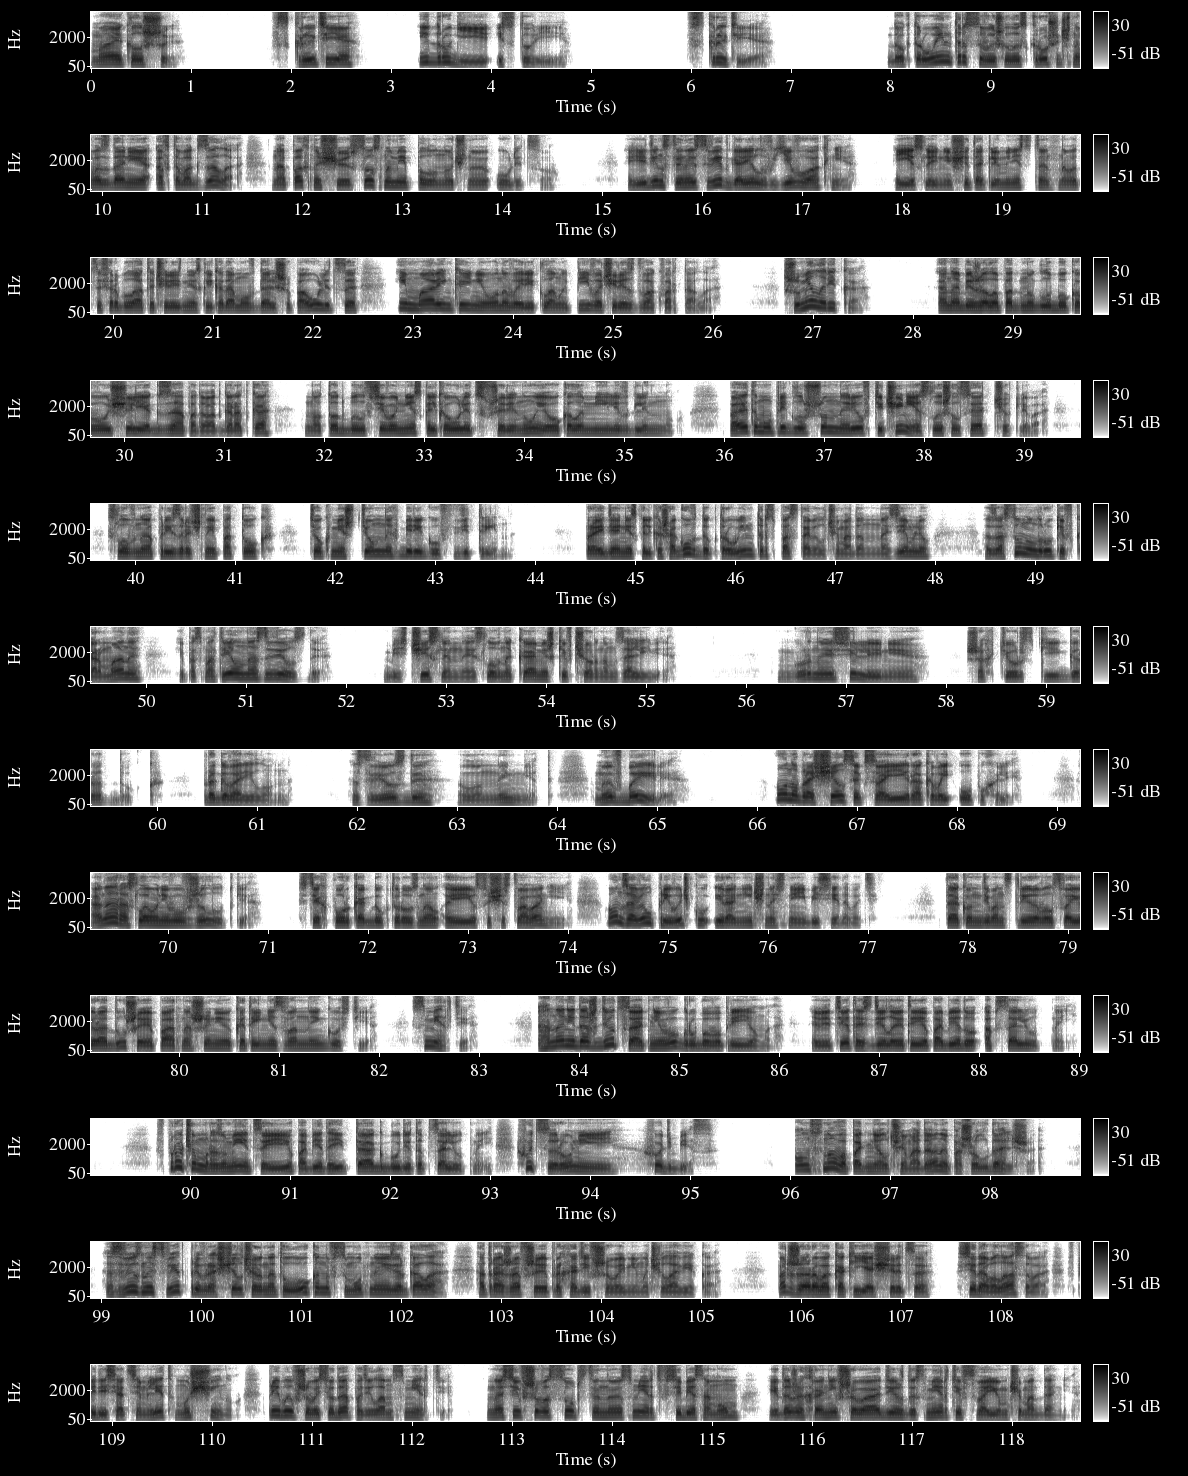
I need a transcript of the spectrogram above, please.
Майкл Ши. Вскрытие и другие истории. Вскрытие. Доктор Уинтерс вышел из крошечного здания автовокзала на пахнущую соснами полуночную улицу. Единственный свет горел в его окне, если не считать люминесцентного циферблата через несколько домов дальше по улице и маленькой неоновой рекламы пива через два квартала. Шумела река. Она бежала по дну глубокого ущелья к западу от городка, но тот был всего несколько улиц в ширину и около мили в длину. Поэтому приглушенный рев течения слышался отчетливо, словно призрачный поток тек меж темных берегов витрин. Пройдя несколько шагов, доктор Уинтерс поставил чемодан на землю, засунул руки в карманы и посмотрел на звезды, бесчисленные, словно камешки в черном заливе. Горное селение, шахтерский городок», — проговорил он. «Звезды, луны нет. Мы в Бейле». Он обращался к своей раковой опухоли. Она росла у него в желудке. С тех пор, как доктор узнал о ее существовании, он завел привычку иронично с ней беседовать. Так он демонстрировал свое радушие по отношению к этой незваной гостье — смерти. Она не дождется от него грубого приема ведь это сделает ее победу абсолютной. Впрочем, разумеется, ее победа и так будет абсолютной, хоть с иронией, хоть без. Он снова поднял чемодан и пошел дальше. Звездный свет превращал черноту окон в смутные зеркала, отражавшие проходившего мимо человека. Поджарова, как ящерица, Седовласова, в 57 лет, мужчину, прибывшего сюда по делам смерти, носившего собственную смерть в себе самом и даже хранившего одежды смерти в своем чемодане.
